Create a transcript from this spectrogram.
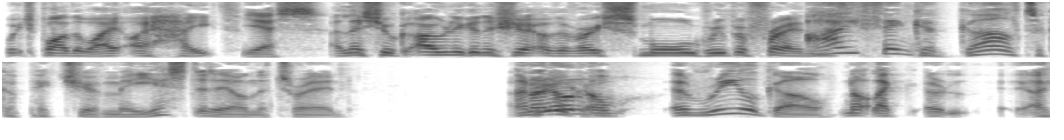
which, by the way, I hate. yes. Unless you're only going to share it with a very small group of friends. I think a girl took a picture of me yesterday on the train, and I don't girl? know a real girl, not like a, I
